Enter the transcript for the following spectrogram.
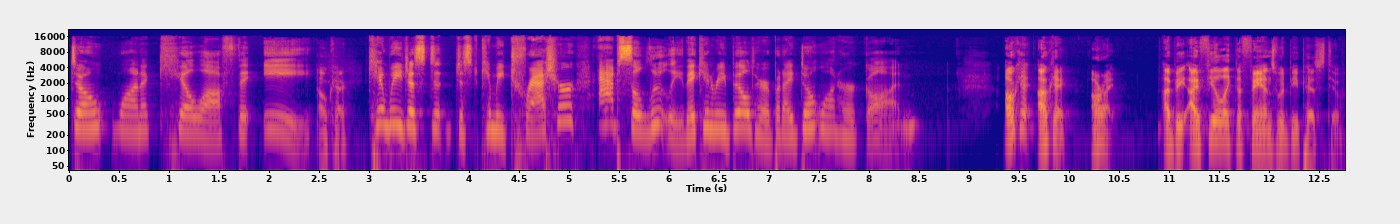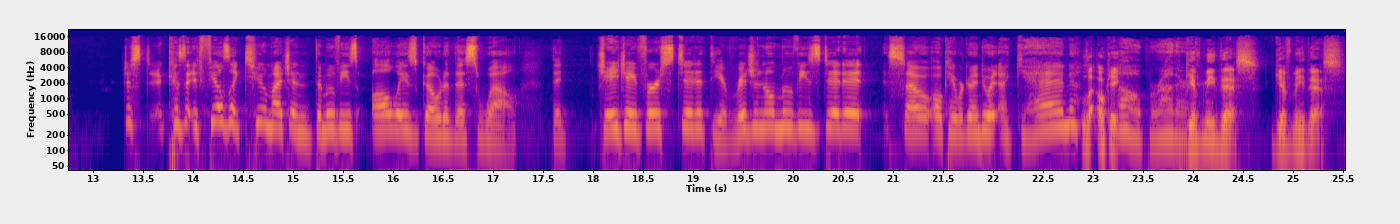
don't want to kill off the E. Okay. Can we just just can we trash her? Absolutely. They can rebuild her, but I don't want her gone. Okay. Okay. All right. I be I feel like the fans would be pissed too. Just cuz it feels like too much and the movies always go to this well. The JJ verse did it, the original movies did it. So, okay, we're going to do it again. Le- okay. Oh, brother. Give me this. Give me this.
